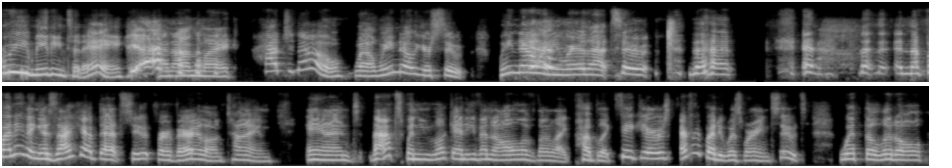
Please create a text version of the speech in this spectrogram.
are you meeting today? Yeah. And I'm like, how'd you know? Well, we know your suit. We know yeah. when you wear that suit that and the, and the funny thing is i kept that suit for a very long time and that's when you look at even all of the like public figures everybody was wearing suits with the little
